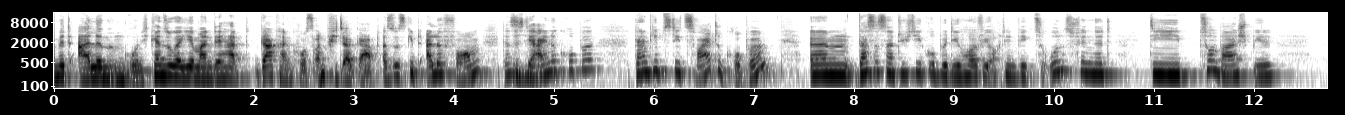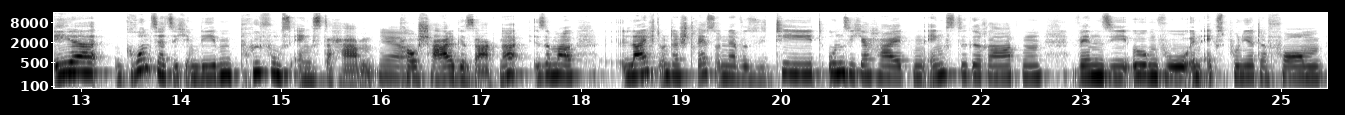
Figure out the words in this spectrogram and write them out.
mit allem im Grunde. Ich kenne sogar jemanden, der hat gar keinen Kursanbieter gehabt. Also es gibt alle Formen. Das ist die eine Gruppe. Dann gibt es die zweite Gruppe. Ähm, das ist natürlich die Gruppe, die häufig auch den Weg zu uns findet, die zum Beispiel eher grundsätzlich im Leben Prüfungsängste haben, Ja. pauschal gesagt. Ne? Ist immer leicht unter Stress und Nervosität, Unsicherheiten, Ängste geraten, wenn sie irgendwo in exponierter Form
